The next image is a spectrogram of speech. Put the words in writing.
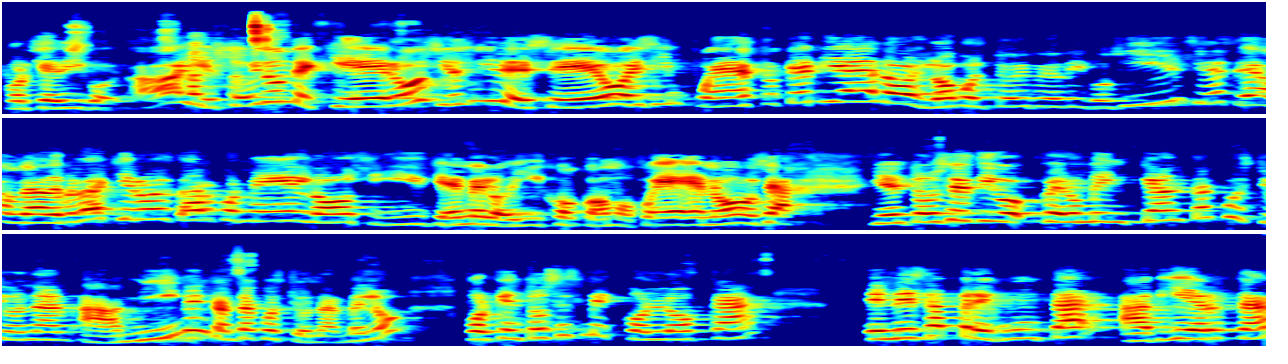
Porque digo, ay, estoy donde quiero, si es mi deseo, es impuesto, qué miedo. Y luego volteo y veo, digo, sí, sí es, o sea, de verdad quiero estar con él, no, sí, quién me lo dijo, cómo fue, ¿no? O sea, y entonces digo, pero me encanta cuestionar, a mí me encanta cuestionármelo, porque entonces me coloca en esa pregunta abierta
